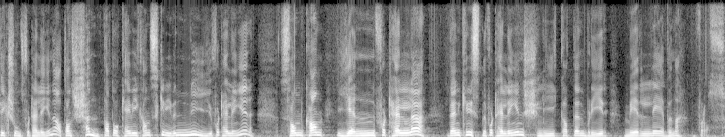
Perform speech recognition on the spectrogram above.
fiksjonsfortellingene. At han skjønte at ok, vi kan skrive nye fortellinger som kan gjenfortelle den kristne fortellingen slik at den blir mer levende for oss.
